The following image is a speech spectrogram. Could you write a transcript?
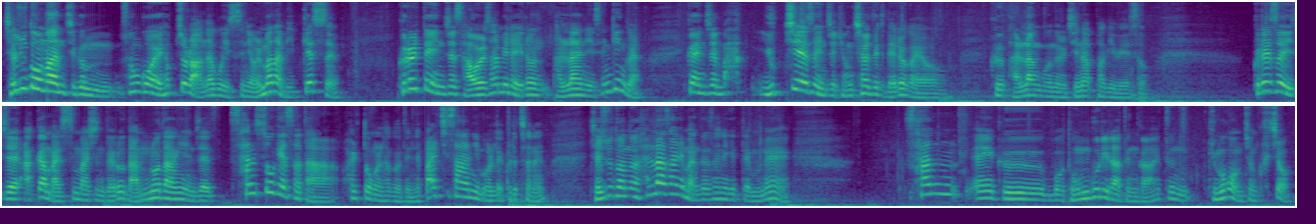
제주도만 지금 선거에 협조를 안 하고 있으니 얼마나 밉겠어요. 그럴 때 이제 4월 3일에 이런 반란이 생긴 거야. 그러니까 이제 막 육지에서 이제 경찰들이 내려가요. 그 반란군을 진압하기 위해서. 그래서 이제 아까 말씀하신 대로 남로당이 이제 산 속에서 다 활동을 하거든요. 빨치산이 원래 그렇잖아요. 제주도는 한라산이 만든 산이기 때문에 산의 그 뭐 동굴이라든가 하여튼 규모가 엄청 크죠.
